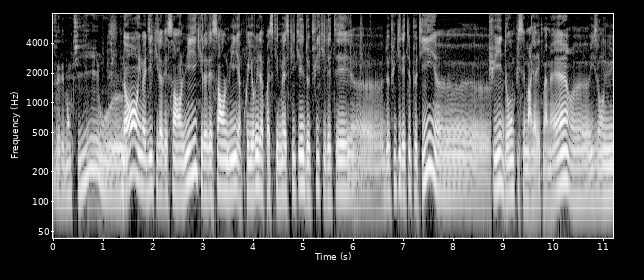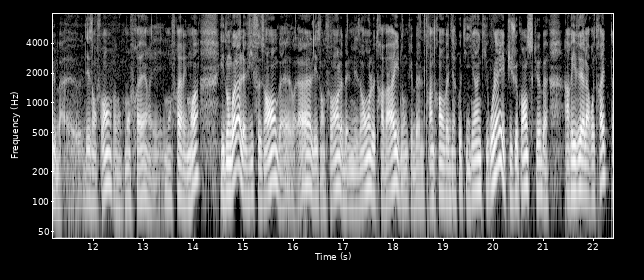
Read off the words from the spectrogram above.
vous, avez menti ou euh? Non, il m'a dit qu'il avait ça en lui, qu'il avait ça en lui, a priori, d'après ce qu'il m'a expliqué, depuis qu'il était, euh, depuis qu'il était petit. Euh, puis, donc, il s'est marié avec ma mère. ils ont eu bah, des enfants, donc mon frère, et, mon frère et moi. Et donc, voilà, la vie faisant, bah, voilà, les enfants, la belle maison, le travail, donc le train-train, on va dire, quotidien qui roulait. Et puis, je pense que, arrivé à la retraite,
